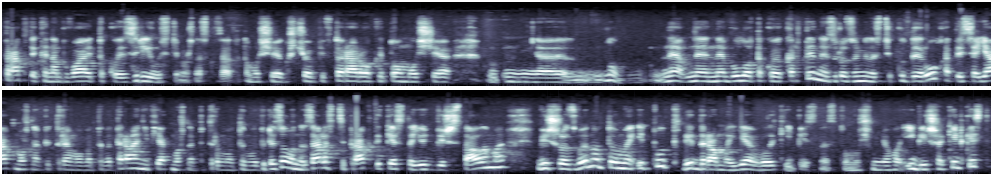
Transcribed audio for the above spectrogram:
практики набувають такої зрілості, можна сказати, тому що якщо півтора роки тому ще е, ну не, не, не було такої картини зрозумілості, куди рухатися, як можна підтримувати ветеранів, як можна підтримувати мобілізованих. Зараз ці практики стають більш сталими, більш розвинутими, і тут лідерами є великий бізнес, тому що в нього і більша кількість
